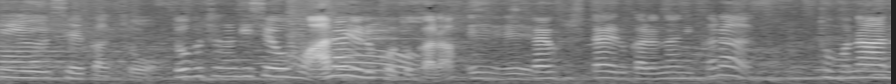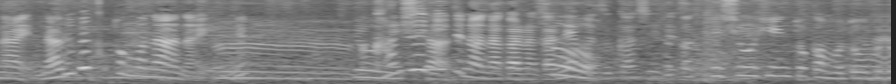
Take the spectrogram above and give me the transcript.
っていう生活を。動物の犠牲をもうあらゆることからええライフスタイルから何から伴わない。なるべく伴わないよね、よう完にした全にっていうのはなかなかね難しいですだから化粧品とかも動物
